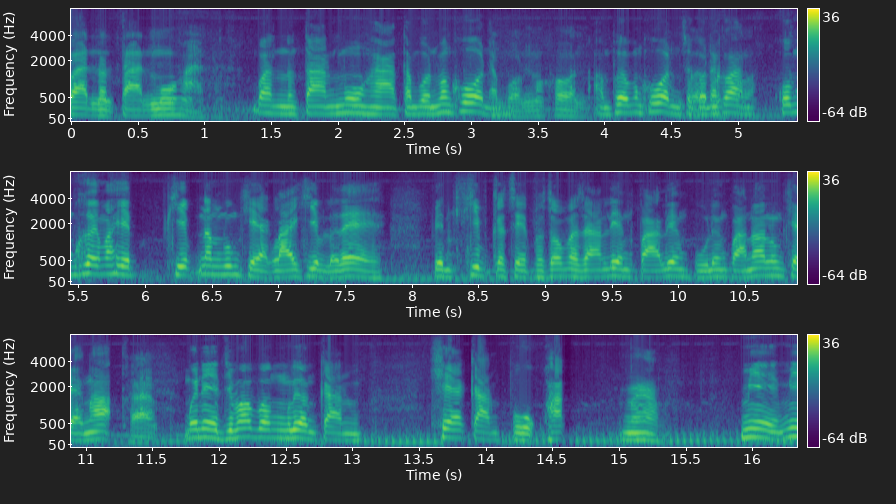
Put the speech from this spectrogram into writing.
บ้านนนตาลหมูหาดบ้านน้ำตาลหมู่หาดตำบลบางโคนตำบลมะโคนอำเภอบางโคนสกลนครอำเภอบางโคนผมเคยมาเห็ด คลิปน้ำลุงแขกหลายคลิปเลยได้ เป็นคลิปเกษตรผสมผสานเลี้ยงปลาเลี้ยงปูเลี้ยงปลาเนาะลุงแขกเนาะครับเมื่อนี้จะมาเบิ่งเรื่องการแค่การปลูกผักนะครับมีมี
